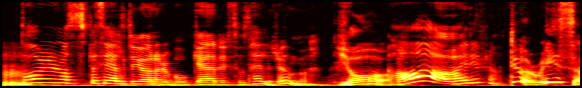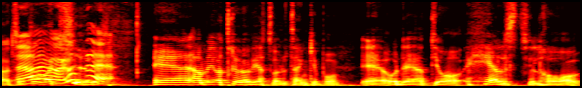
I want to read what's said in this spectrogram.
Mm. Då har du något speciellt du gör när du bokar ditt hotellrum. Ja! Ja, vad är det för något? Du har researchat, ja, det var kul. Det. Eh, ja, men jag tror jag vet vad du tänker på. Eh, och det är att jag helst vill ha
